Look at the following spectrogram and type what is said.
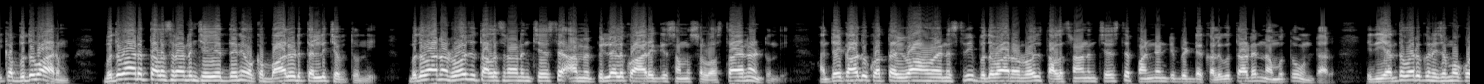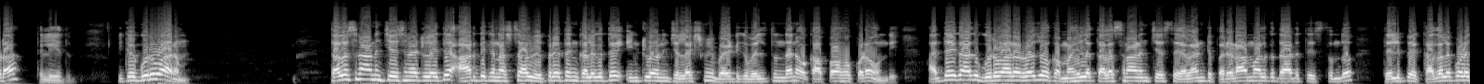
ఇక బుధవారం. బుధవారం తలస్నానం చేయొద్దని ఒక బాలుడి తల్లి చెబుతుంది. బుధవారం రోజు తలస్నానం చేస్తే ఆమె పిల్లలకు ఆరోగ్య సమస్యలు వస్తాయని అంటుంది. అంతేకాదు కొత్త వివాహమైన స్త్రీ బుధవారం రోజు తలస్నానం చేస్తే పన్నెంటి బిడ్డ కలుగుతాడని నమ్ముతూ ఉంటారు. ఇది ఎంతవరకు నిజమో కూడా తెలియదు. ఇక గురువారం తలస్నానం చేసినట్లయితే ఆర్థిక నష్టాలు విపరీతం కలిగితే ఇంట్లో నుంచి లక్ష్మి బయటకు వెళ్తుందని ఒక అపోహ కూడా ఉంది. అంతేకాదు గురువారం రోజు ఒక మహిళ తలస్నానం చేస్తే ఎలాంటి పరిణామాలకు దారితీస్తుందో తెలిపే కథలు కూడా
